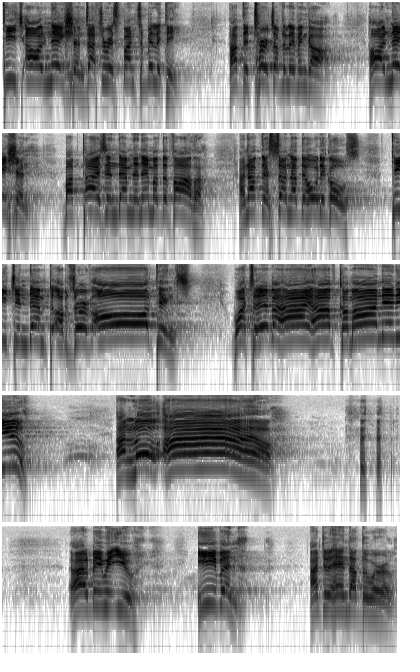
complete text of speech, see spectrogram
teach all nations. That's a responsibility of the church of the living God. All nations, baptizing them in the name of the Father and of the Son of the Holy Ghost, teaching them to observe all things whatsoever I have commanded you. And lo, I'll, I'll be with you, even unto the end of the world.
